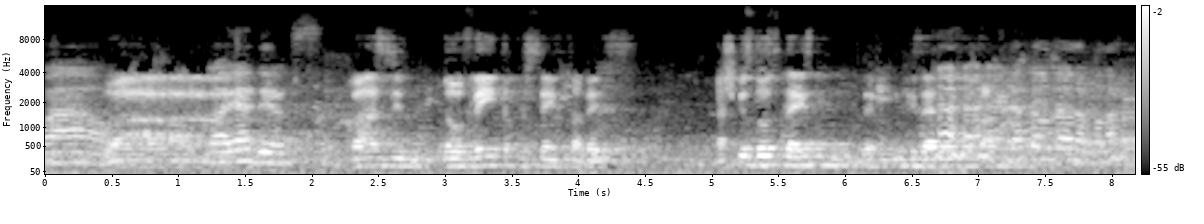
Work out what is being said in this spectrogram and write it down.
Uau! Uau. Glória a Deus. Quase 90% talvez. Acho que os outros 10 não, não quiseram Ainda estão dando a palavra.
